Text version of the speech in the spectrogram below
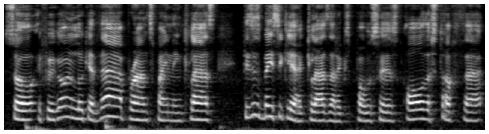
So if we go and look at that params binding class, this is basically a class that exposes all the stuff that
